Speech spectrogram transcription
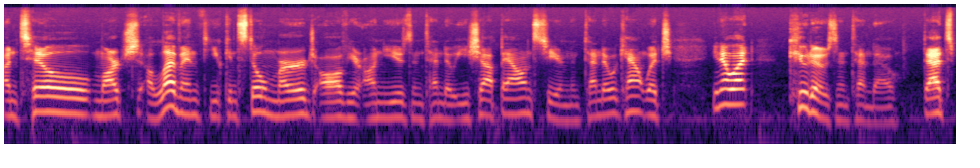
until March 11th, you can still merge all of your unused Nintendo eShop balance to your Nintendo account, which, you know what? Kudos, Nintendo. That's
